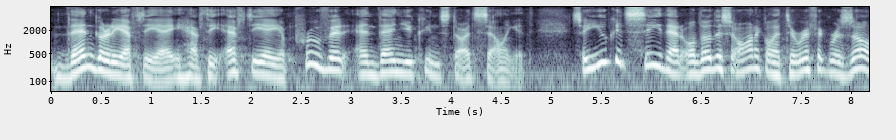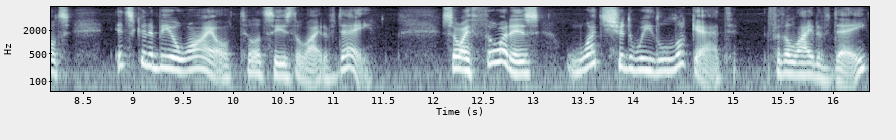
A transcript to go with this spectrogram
Then go to the FDA, have the FDA approve it, and then you can start selling it. So you could see that although this article had terrific results, it's going to be a while till it sees the light of day. So I thought is what should we look at for the light of day?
